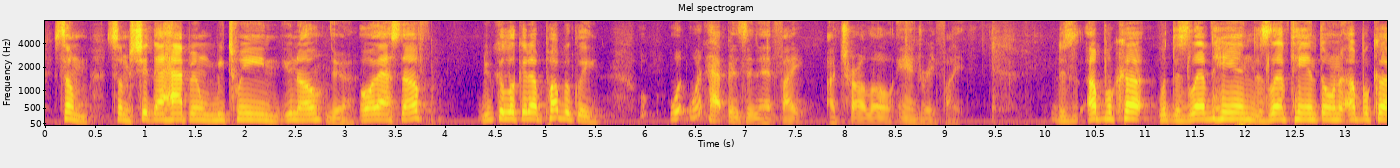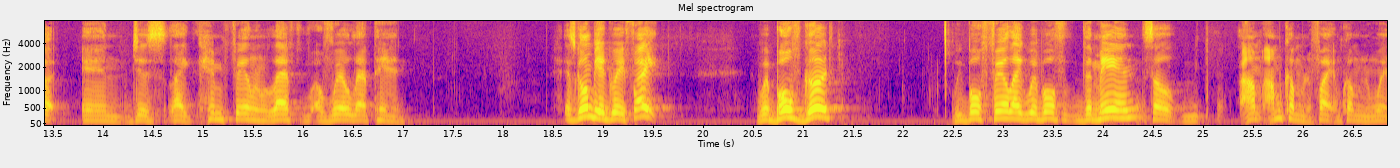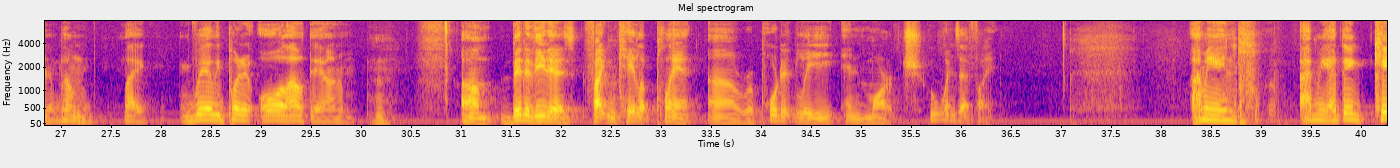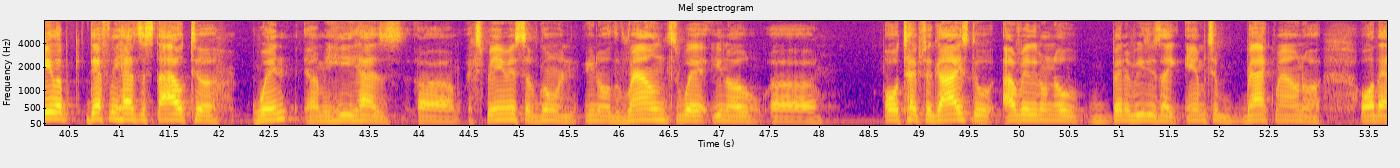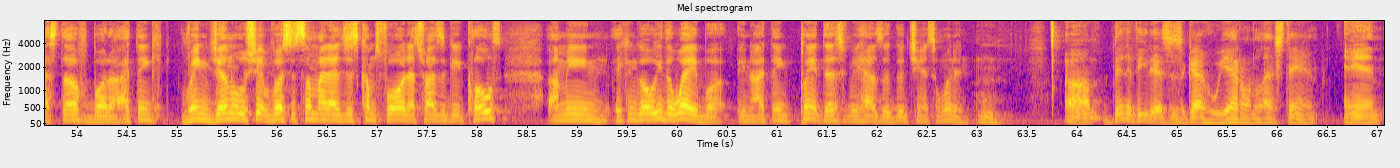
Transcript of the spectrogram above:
Some some shit that happened between you know Yeah. all that stuff. You could look it up publicly. What, what happens in that fight? A Charlo Andre fight. This uppercut with his left hand, his left hand throwing an uppercut, and just like him failing left a real left hand. It's gonna be a great fight. We're both good. We both feel like we're both the man. So I'm I'm coming to fight. I'm coming to win. I'm coming to, like really put it all out there on him. Um, Benavidez fighting Caleb Plant uh, reportedly in March. Who wins that fight? I mean, I mean, I think Caleb definitely has the style to win. I mean, he has uh, experience of going, you know, the rounds where you know uh, all types of guys do. I really don't know Benavidez like amateur background or all that stuff, but uh, I think ring generalship versus somebody that just comes forward that tries to get close. I mean, it can go either way, but you know, I think Plant definitely has a good chance of winning. Um, Benavidez is a guy who we had on the last stand, and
